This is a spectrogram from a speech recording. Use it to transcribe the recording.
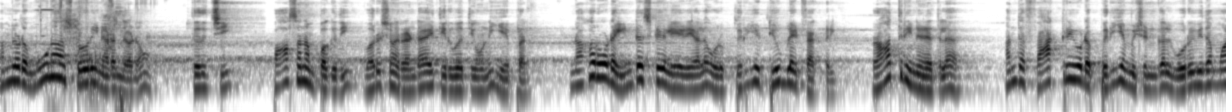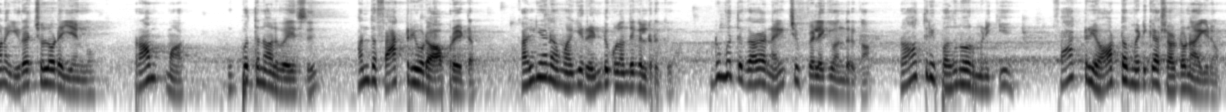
நம்மளோட மூணாவது ஸ்டோரி நடந்த இடம் திருச்சி பாசனம் பகுதி வருஷம் ரெண்டாயிரத்தி இருபத்தி ஒன்று ஏப்ரல். நகரோட இண்டஸ்ட்ரியல் ஏரியாவில் ஒரு பெரிய டியூப்லைட் ஃபேக்ட்ரி ராத்திரி நேரத்தில் அந்த ஃபேக்ட்ரியோட பெரிய மிஷின்கள் ஒரு விதமான இரைச்சலோட இயங்கும். ராம்குமார் முப்பத்தி நாலு வயசு அந்த ஃபேக்ட்ரியோட ஆப்ரேட்டர் கல்யாணமாகி ரெண்டு குழந்தைகள் இருக்குது குடும்பத்துக்காக நைட் ஷிஃப்ட் வேலைக்கு வந்திருக்கான். ராத்திரி பதினோரு மணிக்கு ஃபேக்ட்ரி ஆட்டோமேட்டிக்காக ஷட் டவுன் ஆகிடும்.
